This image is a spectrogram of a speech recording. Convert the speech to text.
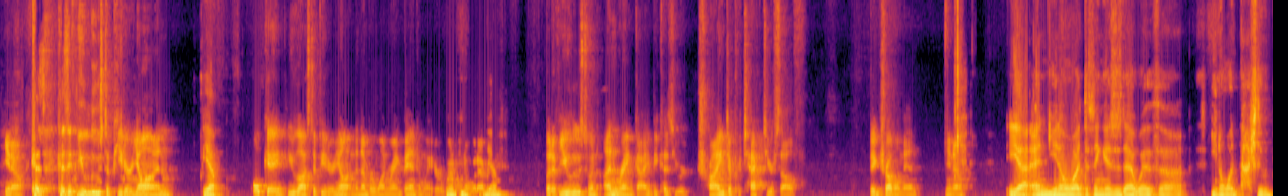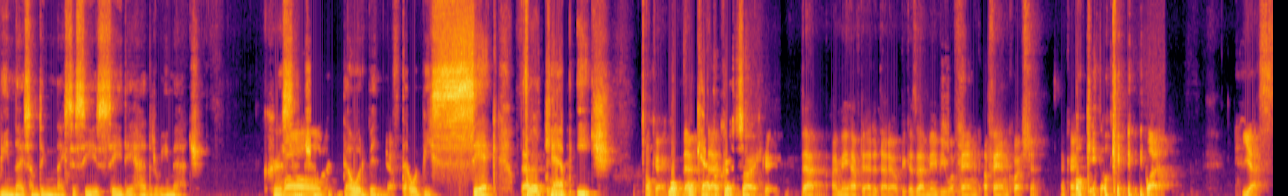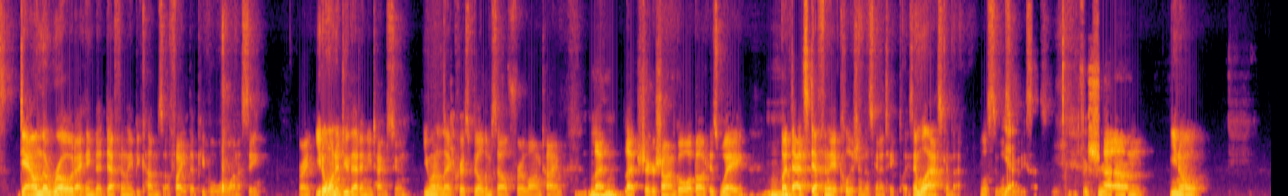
you know, because because if you lose to Petr Yan, Yep. okay, you lost to Petr Yan, the number one ranked bantamweight or whatever, you know, whatever. Yeah. But if you lose to an unranked guy because you were trying to protect yourself, big trouble, man. You know, Yeah, and you know what? The thing is, is that with uh, you know what actually would be nice, something nice to see is say they had a rematch. Chris Well, and Sean. That would have been yeah. that would be sick. That- Full camp each. okay, Well, full that, camp that- for Chris. Sorry. okay, that I may have to edit that out because that may be a fan a fan question. Okay, Okay. Okay. but yes, down the road, I think that definitely becomes a fight that people will want to see. Right? You don't want to do that anytime soon. You want to let Chris build himself for a long time. Let Mhm. let Sugar Sean go about his way. Mhm. But that's definitely a collision that's going to take place, and we'll ask him that. We'll see. We'll Yeah. see what he says. for sure. Um, you know,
